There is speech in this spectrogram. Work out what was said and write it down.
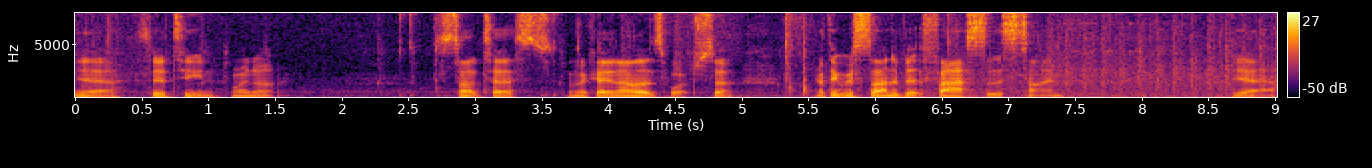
Yeah, 13. Why not? Start test. Okay, now let's watch. So, I think we're starting a bit faster this time. Yeah.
